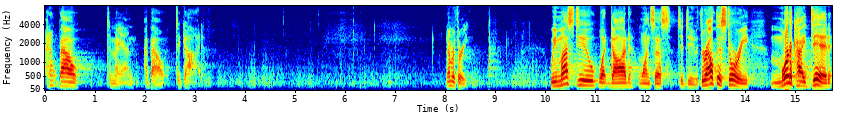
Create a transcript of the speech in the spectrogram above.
I don't bow to man, I bow to God. Number three, we must do what God wants us to do. Throughout this story, Mordecai did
